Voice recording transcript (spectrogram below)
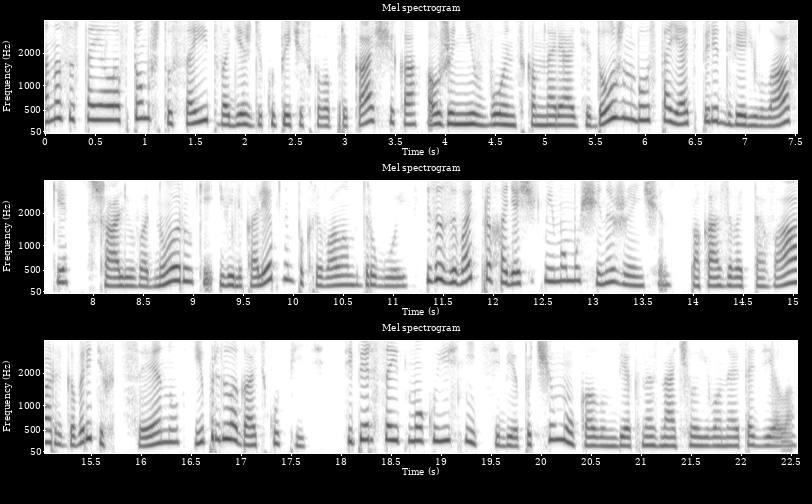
Она состояла в том, что Саид в одежде купеческого приказчика, а уже не в воинском наряде, должен был стоять перед дверью лавки с шалью в одной руке и великолепным покрывалом в другой, и зазывать проходящих мимо мужчин и женщин, показывать товары, говорить их цену и предлагать купить. Теперь Саид мог уяснить себе, почему Колумбек назначил его на это дело.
